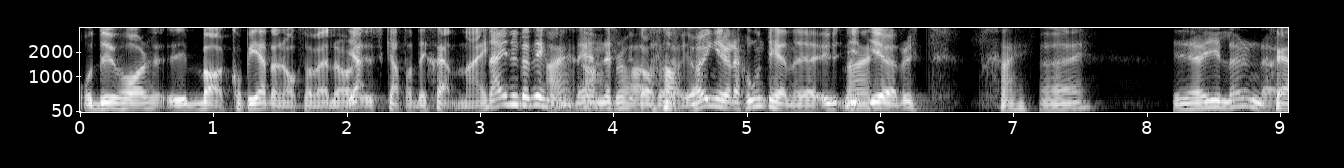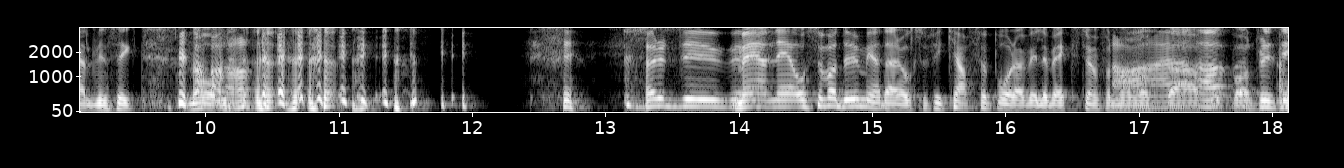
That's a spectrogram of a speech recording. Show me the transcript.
Och du har eh, bara kopierat den också eller har Ja. du skattat dig själv? Nej. Nej, utan det, Nej, det är ja, nästa bra. citat. Jag har ingen relation till henne i, i, Nej. i övrigt. Nej. Nej. Jag gillar den där. Självinsikt, noll. Hörru du. eh, Men eh, och så var du med där också, fick kaffe på dig, Wille Bäckström från 08 Ah, fotboll. ah, precis.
